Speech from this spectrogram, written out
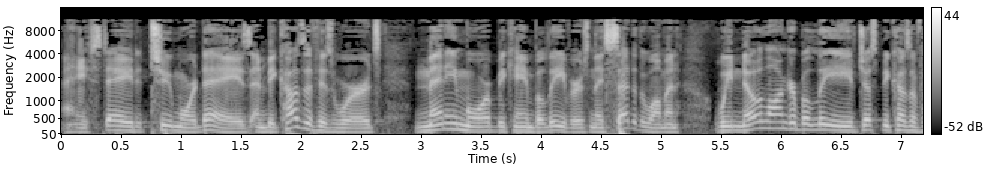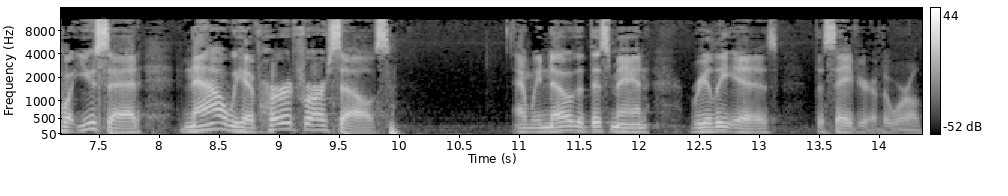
and he stayed two more days. And because of his words, many more became believers. And they said to the woman, We no longer believe just because of what you said. Now we have heard for ourselves, and we know that this man really is the Savior of the world.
